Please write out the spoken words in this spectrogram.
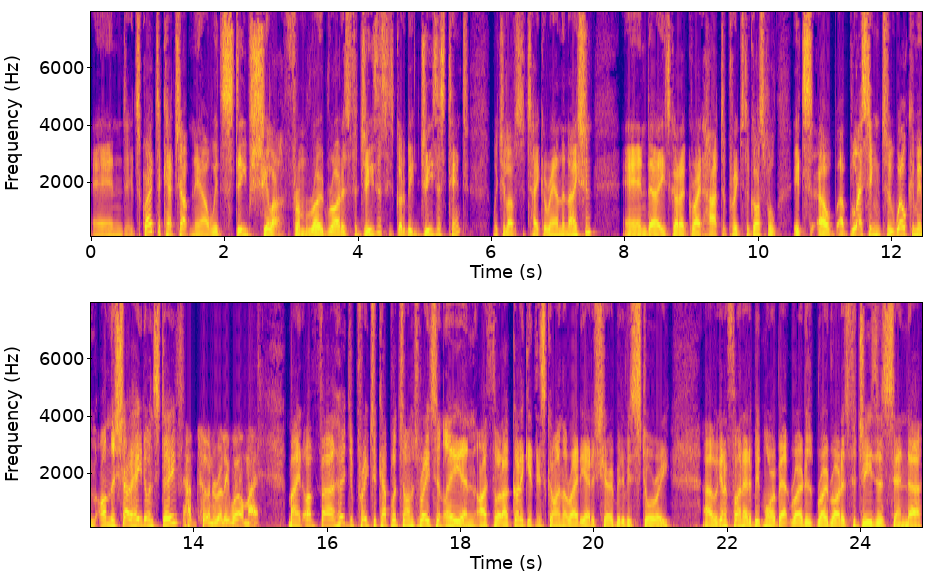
And it's great to catch up now with Steve Schiller from Road Riders for Jesus. He's got a big Jesus tent, which he loves to take around the nation and uh, he's got a great heart to preach the gospel. It's a, a, blessing to welcome him on the show. How you doing, Steve? I'm doing really well, mate. Mate, I've uh, heard you preach a couple of times recently, and I thought I've got to get this guy on the radio to share a bit of his story. Uh, we're going to find out a bit more about Road, road Riders for Jesus and uh,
